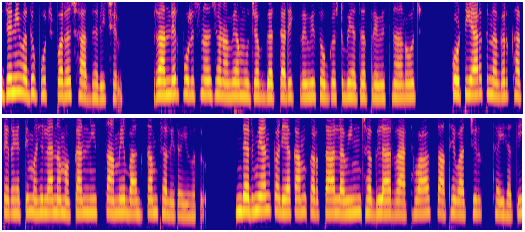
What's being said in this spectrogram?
જેની વધુ પૂછપરછ હાથ ધરી છે. રાંદેર પોલીસના જણાવ્યા મુજબ, ગત તારીખ ત્રેવીસ ઓગસ્ટ બે હજાર ત્રેવીસના રોજ કોટિયાર્ક નગર ખાતે રહેતી મહિલાના મકાનની સામે બાંધકામ ચાલી રહ્યું હતું. દરમિયાન કડિયાકામ કરતા લવિન ઝગલા રાઠવા સાથે વાતચીત થઈ હતી.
